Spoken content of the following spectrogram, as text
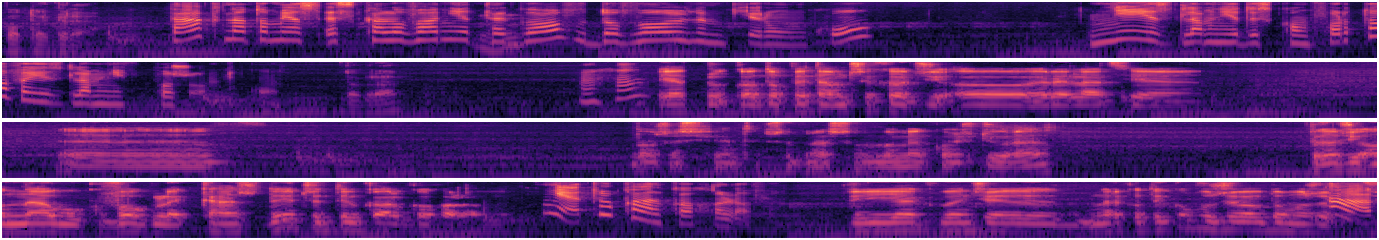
po tę grę. Tak, natomiast eskalowanie Mhm. tego w dowolnym kierunku nie jest dla mnie dyskomfortowe, jest dla mnie w porządku. Dobra. Mhm. Ja tylko dopytam, czy chodzi o relację. Yy... Boże święty, przepraszam, mam jakąś dziurę. Czy chodzi o nauk w ogóle każdy, czy tylko alkoholowy? Nie, tylko alkoholowe. Czyli jak będzie narkotyków używał, to może Tak,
